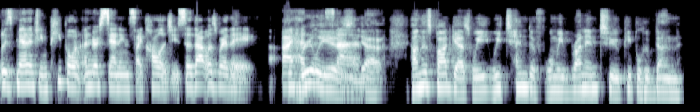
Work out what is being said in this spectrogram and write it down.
is managing people and understanding psychology. So that was where they I it really is. Yeah. On this podcast, we we tend to when we run into people who've done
